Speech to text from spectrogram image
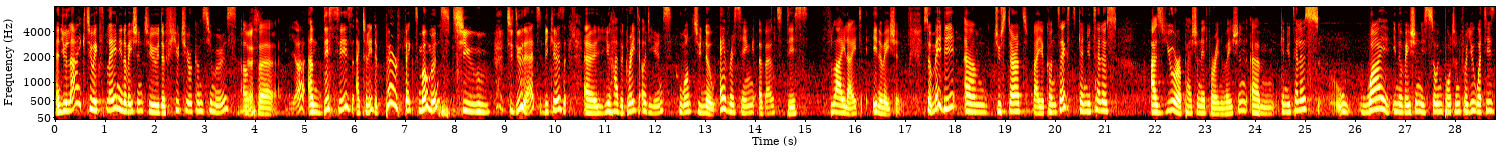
And you like to explain innovation to the future consumers of. Yes. Uh, yeah, and this is actually the perfect moment to to do that because uh, you have a great audience who want to know everything about this Flylight innovation. So maybe um, to start by a context, can you tell us, as you are passionate for innovation, um, can you tell us why innovation is so important for you? What is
